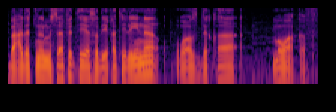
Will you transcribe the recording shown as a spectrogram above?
بعدتنا المسافة هي صديقتي لينا وأصدقاء مواقف.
